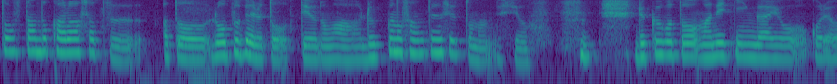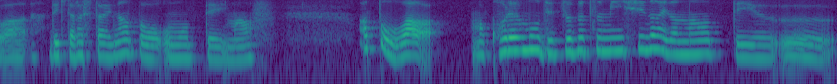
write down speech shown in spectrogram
トンスタンドカラーシャツあとロープベルトっていうのがルックの3点セットなんですよ。ルックごとマネキン買いをこれはできたらしたいなと思っています。あとはまあ、これも実物見次第だなっていう、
